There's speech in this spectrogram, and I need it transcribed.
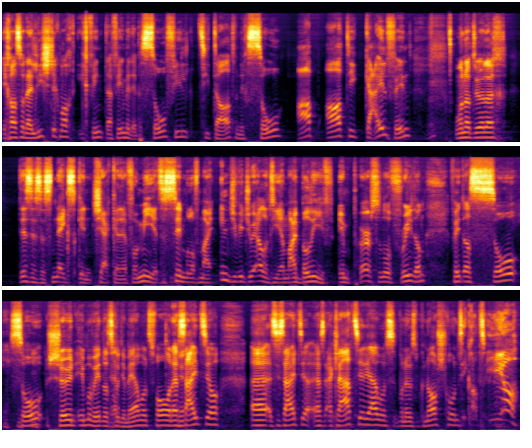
Ich habe so eine Liste gemacht. Ich finde, der Film hat eben so viele Zitate, die ich so abartig geil finde. Und natürlich. This is a snakeskin jacket, and for me, it's a symbol of my individuality and my belief in personal freedom. Ich finde das so, so schön immer wieder. Das kommt ja mehrmals vor. Und er sagt ja, äh, sie sagt ja, er erklärt sie ja auch, als er aus dem Knast kommt. Und sie sagt, ja,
